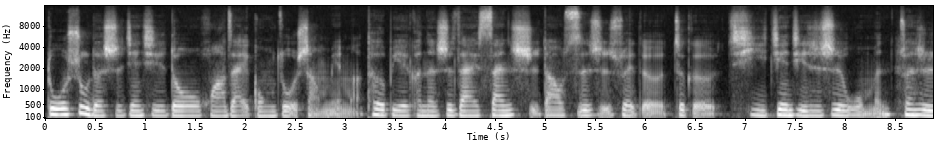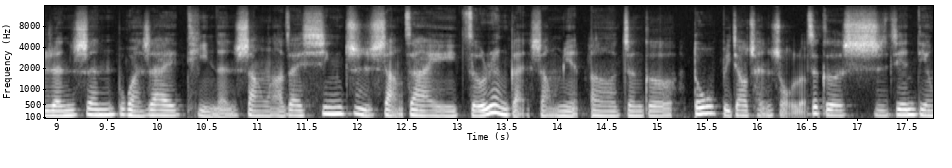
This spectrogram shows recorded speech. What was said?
多数的时间其实都花在工作上面嘛。特别可能是在三十到四十岁的这个期间，其实是我们算是人生，不管是在体能上啊，在心智上，在责任感上面，呃，整个都比较成熟了。这个时间点，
